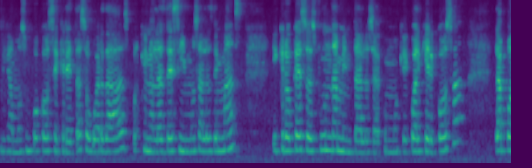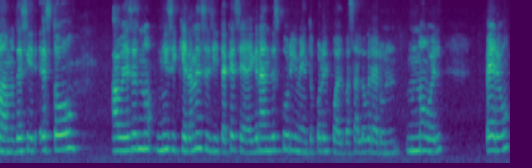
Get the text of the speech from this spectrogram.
digamos, un poco secretas o guardadas porque no las decimos a los demás. Y creo que eso es fundamental, o sea, como que cualquier cosa la podamos decir, esto a veces no, ni siquiera necesita que sea el gran descubrimiento por el cual vas a lograr un, Nobel, pero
